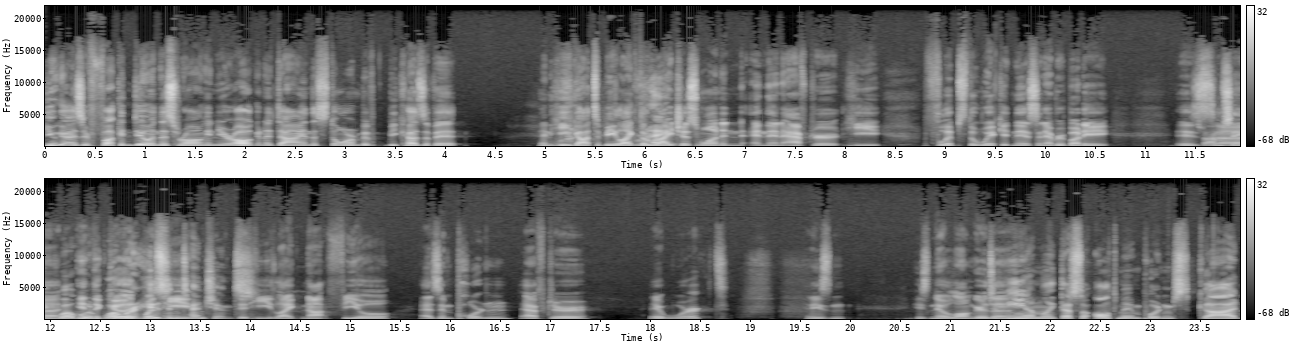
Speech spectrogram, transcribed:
"You guys are fucking doing this wrong, and you're all gonna die in the storm be- because of it"? And he got to be like the Right. righteous one, and and then after he flips the wickedness, and everybody is So I'm uh, saying what in were the what good. were his he, intentions? Did he like not feel as important after it worked? And he's he's no longer to the me, I'm like, that's the ultimate importance. God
